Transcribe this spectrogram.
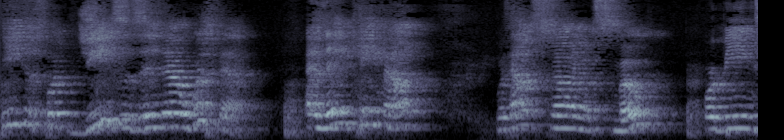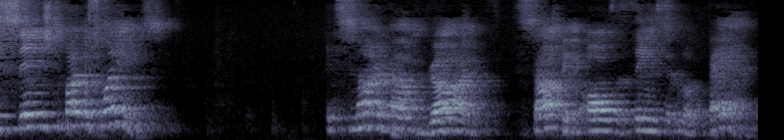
He just put Jesus in there with them. And they came out without smelling of smoke or being singed by the flames. It's not about God stopping all the things that look bad.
